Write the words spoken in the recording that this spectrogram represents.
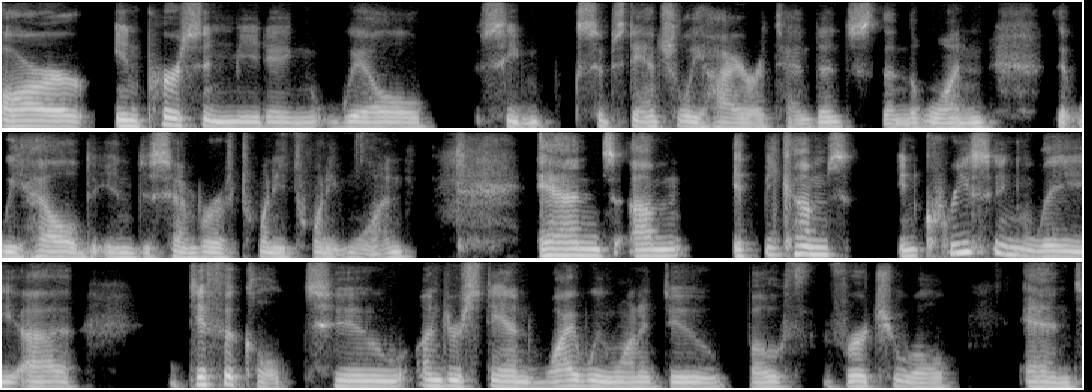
our in-person meeting will see substantially higher attendance than the one that we held in December of 2021. And um, it becomes increasingly uh, difficult to understand why we want to do both virtual and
